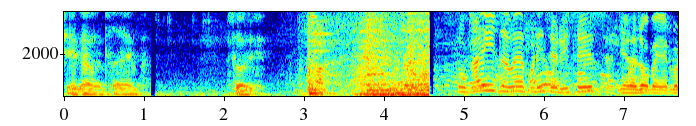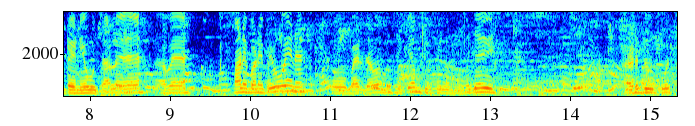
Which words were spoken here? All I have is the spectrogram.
શેખાવત સાહેબ સોરી તો ગાઈઝ હવે પડી છે રિસેસ અત્યારે જો ભાઈ એડવર્ટાઈઝ એવું ચાલે છે હવે પાણી પાણી પીવું હોય ને તો બહાર જવાનું છે. કેમ થયું ફિલ્મમાં? મજા આવી? અડધું પૂછ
